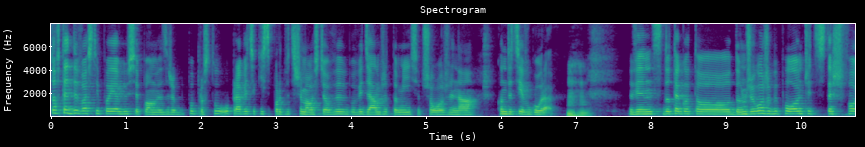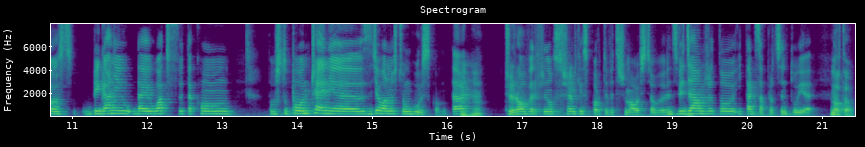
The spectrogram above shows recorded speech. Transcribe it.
to wtedy właśnie pojawił się pomysł, żeby po prostu uprawiać jakiś sport wytrzymałościowy, bo wiedziałam, że to mi się przełoży na kondycję w górach. Mhm. Więc do tego to dążyło, żeby połączyć też. Bieganie daje łatwy taką po prostu połączenie z działalnością górską, tak? Mhm. Czy rower, czy no wszelkie sporty wytrzymałościowe, więc wiedziałam, że to i tak zaprocentuje. No tak.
